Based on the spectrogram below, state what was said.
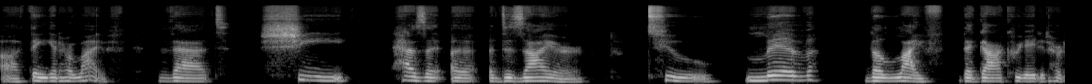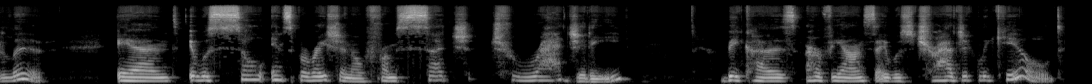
uh, thing in her life that she has a, a, a desire to live the life that God created her to live. And it was so inspirational from such tragedy because her fiance was tragically killed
